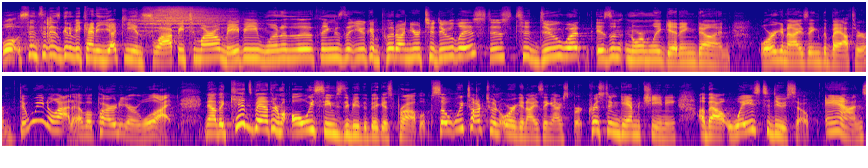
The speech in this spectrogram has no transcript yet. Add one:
Well, since it is going to be kind of yucky and sloppy tomorrow, maybe one of the things that you can put on your to-do list is to do what isn't normally getting done organizing the bathroom. Do we know how to have a party or what? Now, the kids' bathroom always seems to be the biggest problem. So we talked to an organizing expert, Kristin Gambaccini, about ways to do so. And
